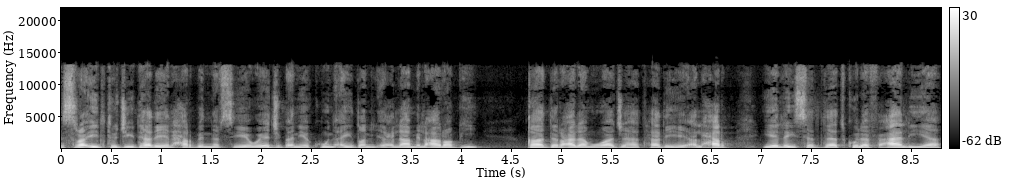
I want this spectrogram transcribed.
إسرائيل تجيد هذه الحرب النفسية ويجب أن يكون أيضا الإعلام العربي قادر على مواجهة هذه الحرب. هي ليست ذات كلف عالية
